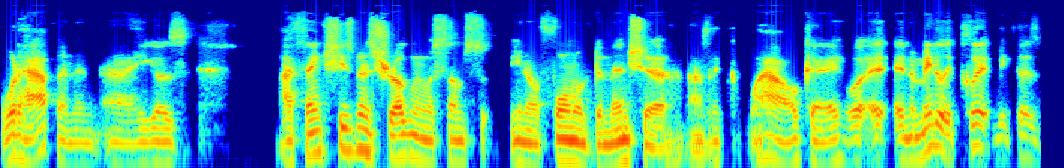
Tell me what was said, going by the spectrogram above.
what happened? And uh, he goes, I think she's been struggling with some, you know, form of dementia. I was like, wow, okay. Well, it, it immediately clicked because,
